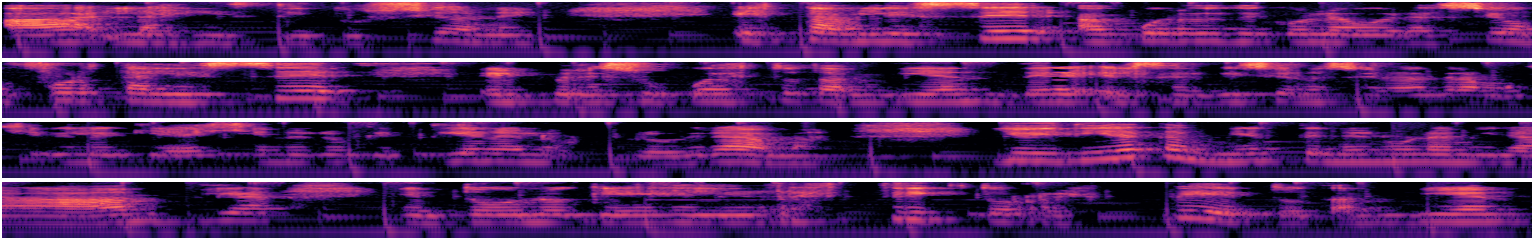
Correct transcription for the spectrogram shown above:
a las instituciones, establecer acuerdos de colaboración, fortalecer el presupuesto también del Servicio Nacional de la Mujer y la Equidad de Género que tienen los programas. Y hoy día también tener una mirada amplia en todo lo que es el irrestricto respeto también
